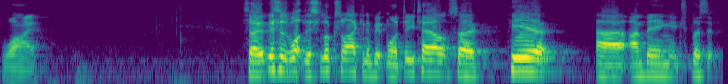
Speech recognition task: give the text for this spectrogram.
y. So this is what this looks like in a bit more detail. So here uh, I'm being explicit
